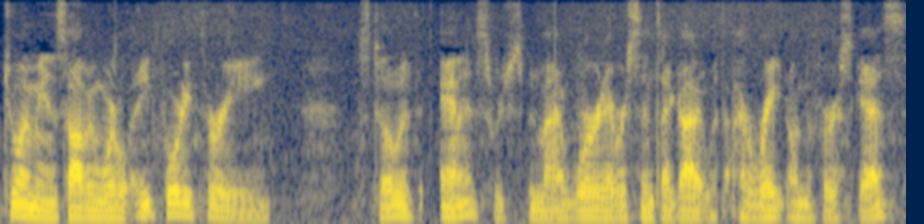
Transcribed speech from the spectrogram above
Join me in solving Wordle 843. Still with anise, which has been my word ever since I got it with irate on the first guess.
